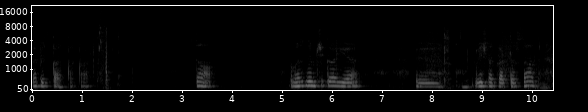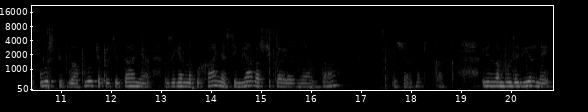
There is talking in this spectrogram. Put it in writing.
Яка підказка карт? Так. Вас з ним чекає е, вийшла карта сад, успіх, благополуччя, процвітання, взаємне кохання, сім'я вас чекає з ним. Так? Ще одна підказка. Він вам буде вірний.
